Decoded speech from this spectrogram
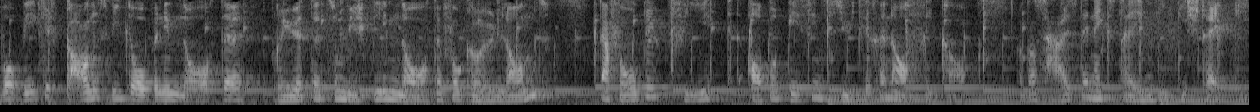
der wirklich ganz weit oben im Norden brütet, zum Beispiel im Norden von Grönland. Der Vogel fliegt aber bis ins südliche Afrika. Das heißt eine extrem weite Strecke.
